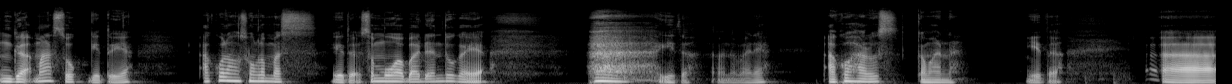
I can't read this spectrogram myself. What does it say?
nggak masuk gitu ya aku langsung lemes gitu. Semua badan tuh kayak gitu teman-teman ya. Aku harus ke mana gitu. Uh,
